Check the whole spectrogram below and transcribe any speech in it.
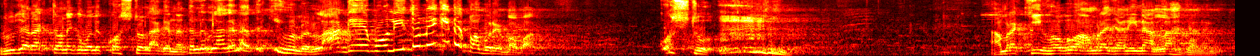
রোজা রাখতে অনেকে বলে কষ্ট লাগে না। তাহলে লাগে না তো কি হলো? লাগে বলি তো নেকিটা পাবো রে বাবা। কষ্ট। আমরা কি হব আমরা জানি না, আল্লাহ জানেন।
